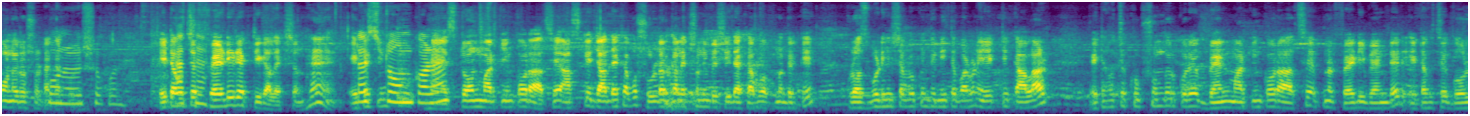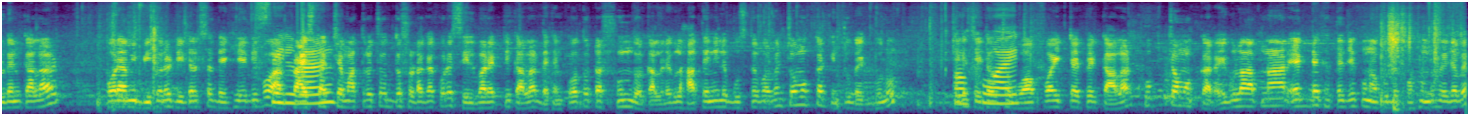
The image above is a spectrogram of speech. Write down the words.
পনেরোশো টাকা পনেরোশো করে। এটা হচ্ছে আচ্ছা। ফেডির একটি কালেকশন হ্যাঁ? এটা stone করা। স্টোন মার্কিং করা আছে। আজকে যা দেখাবো শোল্ডার কালেকশনই বেশি দেখাবো আপনাদেরকে। ক্রসবডি হিসাবেও কিন্তু নিতে পারবেন। এই একটি কালার এটা হচ্ছে খুব সুন্দর করে ব্র্যান্ড মার্কিং করা আছে আপনার ফেডি ব্র্যান্ডের। এটা হচ্ছে গোল্ডেন কালার পরে আমি ভিতরে ডিটেলসটা দেখিয়ে দিব। আর প্রাইস থাকছে মাত্র চোদ্দশো টাকা করে। সিলভার একটি কালার দেখেন কতটা সুন্দর কালার এগুলো হাতে নিলে বুঝতে পারবেন। চমৎকার কিন্তু ব্যাগগুলো। ঠিক আছে এটা হচ্ছে। অফ হোয়াইট টাইপের কালার খুব চমৎকার। এগুলো আপনার এক দেখাতে যে কোনো আপুদের পছন্দ হয়ে যাবে।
